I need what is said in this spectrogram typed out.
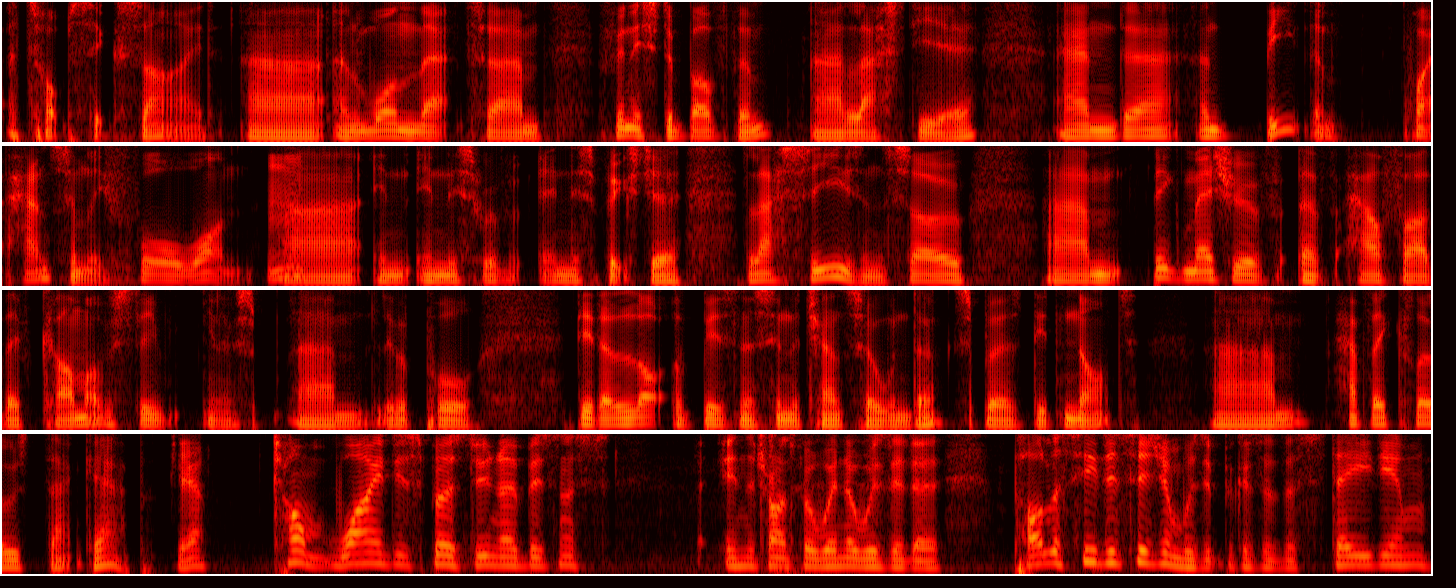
a top six side, uh, and one that um, finished above them uh, last year and uh, and beat them quite handsomely, four one uh, in in this in this fixture last season. So um, big measure of, of how far they've come. Obviously, you know um, Liverpool did a lot of business in the transfer window. Spurs did not. Um, have they closed that gap? Yeah. Tom, why did Spurs do no business in the transfer window? Was it a policy decision? Was it because of the stadium?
